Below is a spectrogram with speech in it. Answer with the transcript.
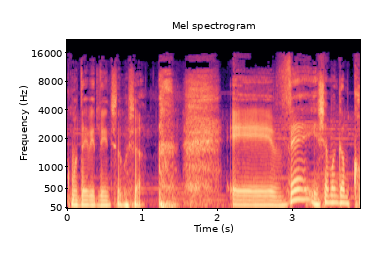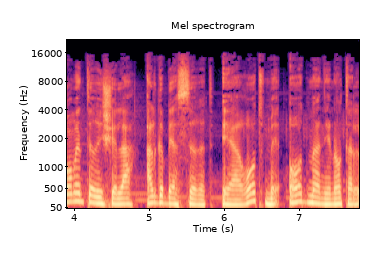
כמו דיוויד לינץ' למשל. אה, ויש שם גם commentary שלה על גבי הסרט, הערות מאוד מעניינות על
